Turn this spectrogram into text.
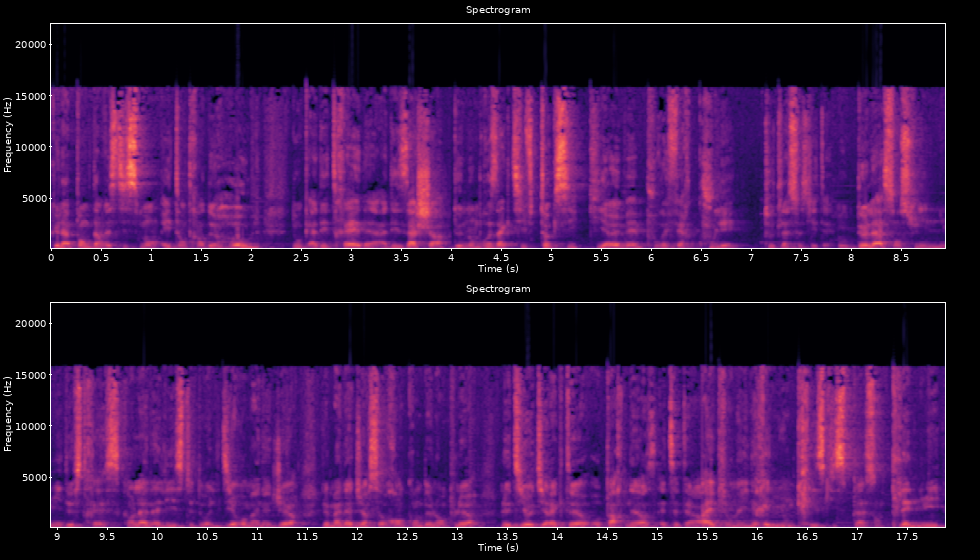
que la banque d'investissement est en train de hold, donc à des trades, à des achats, de nombreux actifs toxiques qui à eux-mêmes pourraient faire couler toute la société. Donc de là s'ensuit une nuit de stress quand l'analyste doit le dire au manager, le manager se rend compte de l'ampleur, le dit au directeur, aux partners, etc. Et puis on a une réunion de crise qui se passe en pleine nuit,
